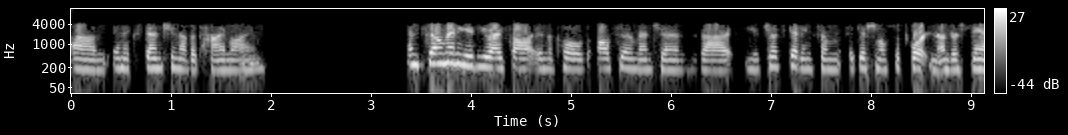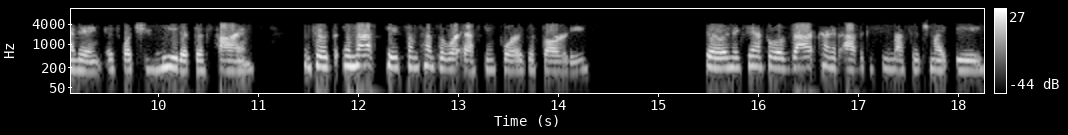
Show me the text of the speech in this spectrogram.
um, an extension of a timeline. And so many of you I saw in the polls also mentioned that you know, just getting some additional support and understanding is what you need at this time. And so in that case, sometimes what we're asking for is authority. So an example of that kind of advocacy message might be,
